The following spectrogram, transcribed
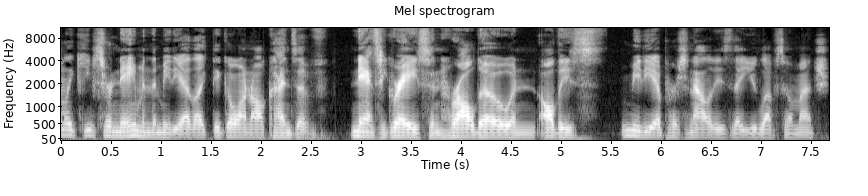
family keeps her name in the media. Like they go on all kinds of Nancy Grace and Geraldo and all these media personalities that you love so much.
